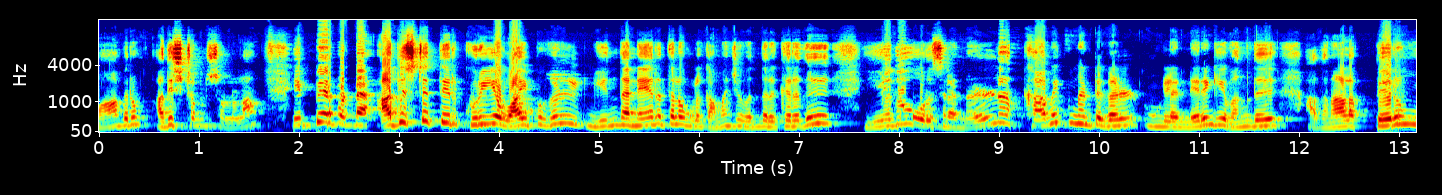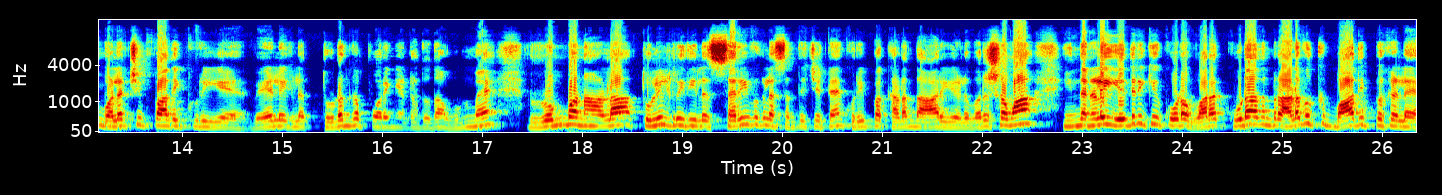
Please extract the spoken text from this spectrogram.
மாபெரும் அதிர்ஷ்டம் சொல்லலாம். இப்பேற்பட்ட அதிர்ஷ்டத்திற்குரிய வாய்ப்புகள் இந்த நேரத்துல உங்களுக்கு அமைஞ்சு வந்திருக்கிறது. ஏதோ ஒரு சில நல்ல கமிட்மெண்ட்டுகள் உங்களை நெருங்கி வந்து அதனால் பெரும் வளர்ச்சி பாதைக்குரிய வேலைகளை தொடங்க போகிறீங்கன்றது தான் உண்மை. ரொம்ப நாளாக தொழில் ரீதியில் சரிவுகளை சந்திச்சிட்டேன். குறிப்பாக கடந்த ஆறு ஏழு வருஷமாக இந்த நிலை எதிரிக்கு கூட வரக்கூடாதுன்ற அளவுக்கு பாதிப்புகளை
